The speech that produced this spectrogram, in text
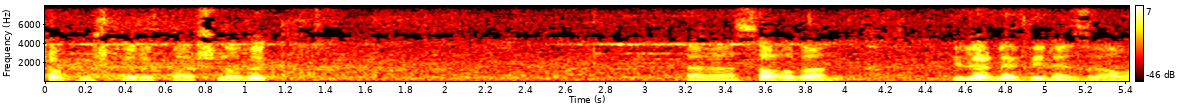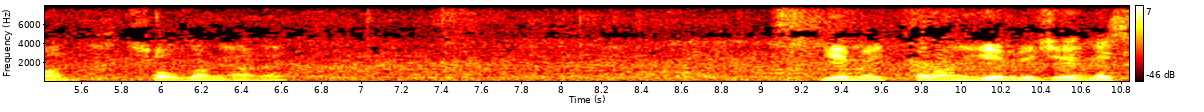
çok müşteri karşıladık. Hemen sağdan ilerlediğiniz zaman soldan yani yemek falan yiyebileceğiniz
